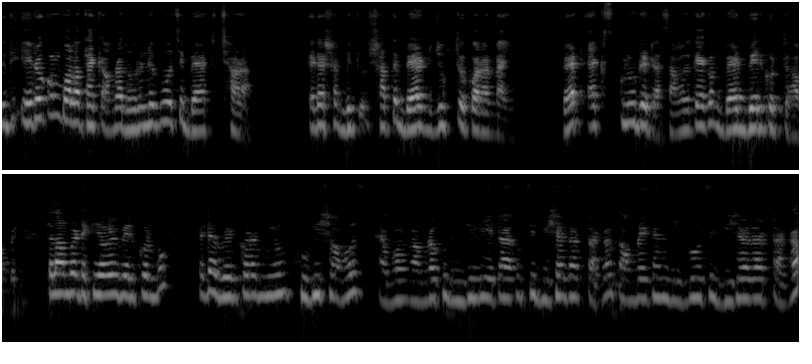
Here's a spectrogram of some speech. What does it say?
যদি এরকম বলা থাকে, আমরা ধরে নেব হচ্ছে ব্যাট ছাড়া। এটার সাথে ব্যাট যুক্ত করা নাই। ব্যাট এক্সক্লুডেড আছে, আমাদেরকে এখন ব্যাট বের করতে হবে। তাহলে আমরা এটা কীভাবে বের করব? এটা বের করার নিয়ম খুবই সহজ এবং আমরা খুব ইজিলি এটা হচ্ছে বিশ হাজার টাকা। তো আমরা এখানে লিখব হচ্ছে বিশ হাজার টাকা,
